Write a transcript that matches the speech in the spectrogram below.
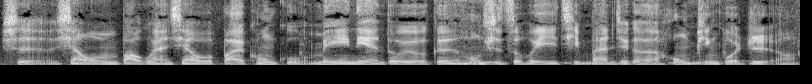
是像我们报馆，现在报控股，每一年都有跟红十字会一起办这个红苹果日啊，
